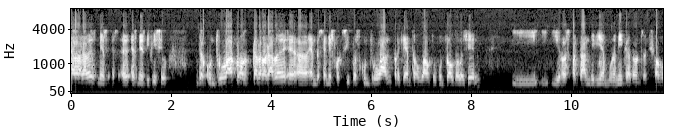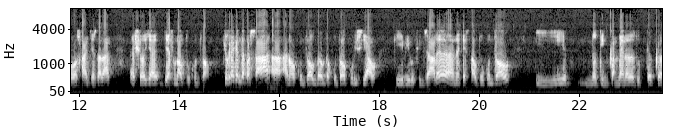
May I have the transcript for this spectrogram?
Cada vegada és més, és, és més difícil de controlar, però cada vegada eh, eh, hem de ser més flexibles controlant perquè de l'autocontrol de la gent i, i, i respectant, diríem, una mica doncs, això de les franges d'edat, això ja, ja és un autocontrol. Jo crec que hem de passar eh, en el control del, del control policial que hi hagut fins ara, en aquest autocontrol, i no tinc cap mena de dubte que,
